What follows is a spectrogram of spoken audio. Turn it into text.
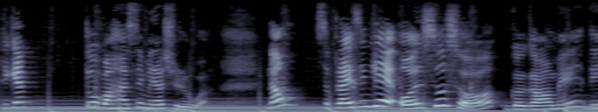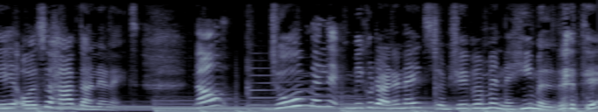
ठीक है? तो वहाँ से मेरा शुरू हुआ। Now surprisingly I also saw Gurgaon में they also have dandiya nights now जो मैंने, मेरे को दांडिया नाइट्स जमशेदपुर में नहीं मिल रहे थे,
